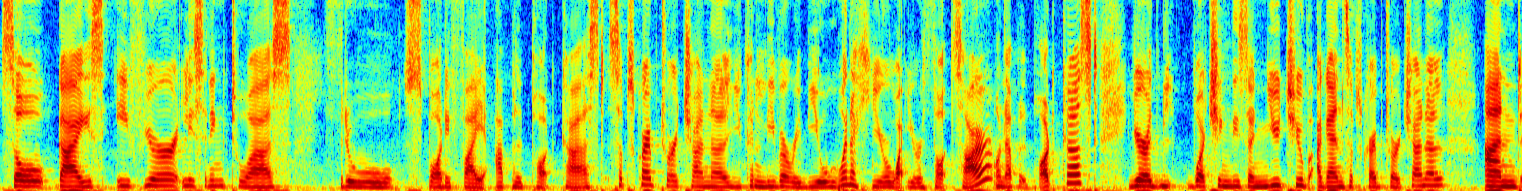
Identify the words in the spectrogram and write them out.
So, guys, if you're listening to us through Spotify, Apple Podcast, subscribe to our channel. You can leave a review. We want to hear what your thoughts are on Apple Podcast. If you're watching this on YouTube, again, subscribe to our channel. And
